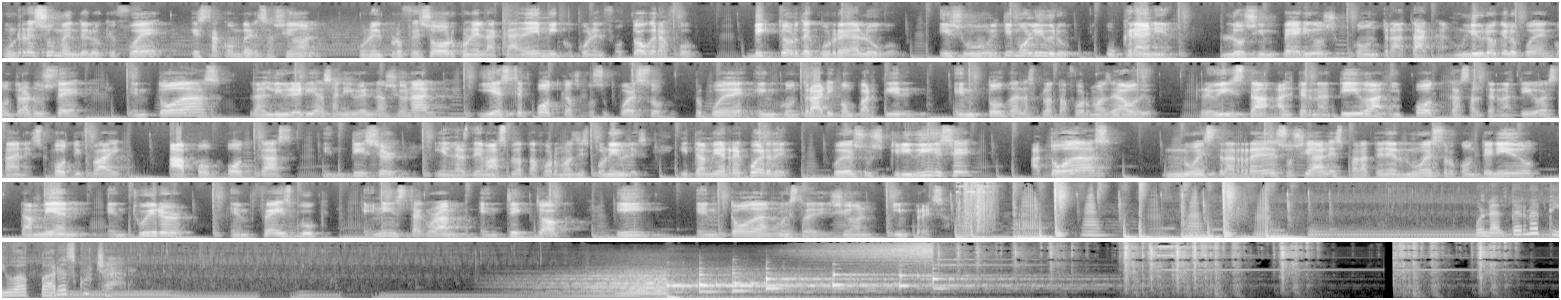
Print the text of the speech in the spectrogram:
un resumen de lo que fue esta conversación con el profesor, con el académico, con el fotógrafo Víctor de Currea Lugo y su último libro, Ucrania, los imperios contraatacan. Un libro que lo puede encontrar usted en todas las librerías a nivel nacional y este podcast, por supuesto, lo puede encontrar y compartir en todas las plataformas de audio. Revista Alternativa y Podcast Alternativa está en Spotify, Apple Podcast, en Deezer y en las demás plataformas disponibles. Y también recuerde, puede suscribirse a todas nuestras redes sociales para tener nuestro contenido también en Twitter, en Facebook, en Instagram, en TikTok y en toda nuestra edición impresa. Una alternativa para escuchar.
